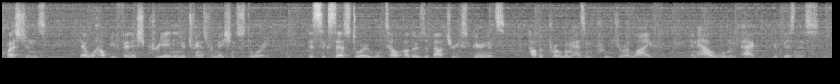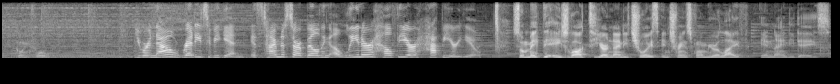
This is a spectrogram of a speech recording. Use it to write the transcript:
questions that will help you finish creating your transformation story. This success story will tell others about your experience, how the program has improved your life, and how it will impact your business going forward. You are now ready to begin. It's time to start building a leaner, healthier, happier you. So make the ageLOC TR90 choice and transform your life in 90 days.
